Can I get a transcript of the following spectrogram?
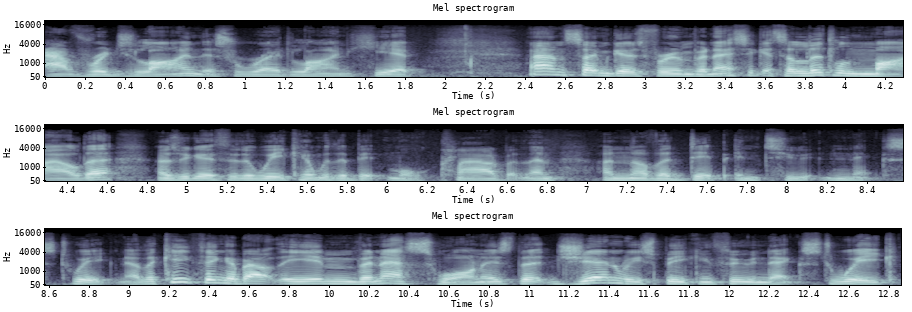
average line this red line here and same goes for Inverness. It gets a little milder as we go through the weekend with a bit more cloud, but then another dip into next week. Now, the key thing about the Inverness one is that generally speaking through next week,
